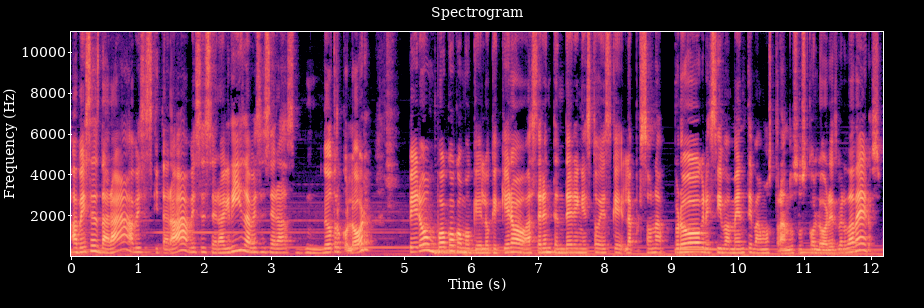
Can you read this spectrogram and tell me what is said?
A veces dará, a veces quitará, a veces será gris, a veces será de otro color, pero un poco como que lo que quiero hacer entender en esto es que la persona progresivamente va mostrando sus colores verdaderos.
